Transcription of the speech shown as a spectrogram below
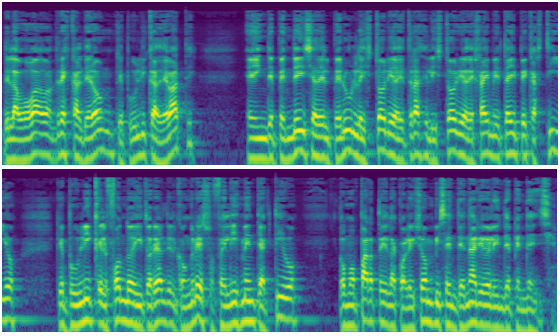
del abogado Andrés Calderón, que publica Debate, e Independencia del Perú, la historia detrás de la historia de Jaime Taipe Castillo, que publica el Fondo Editorial del Congreso, felizmente activo, como parte de la colección Bicentenario de la Independencia.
